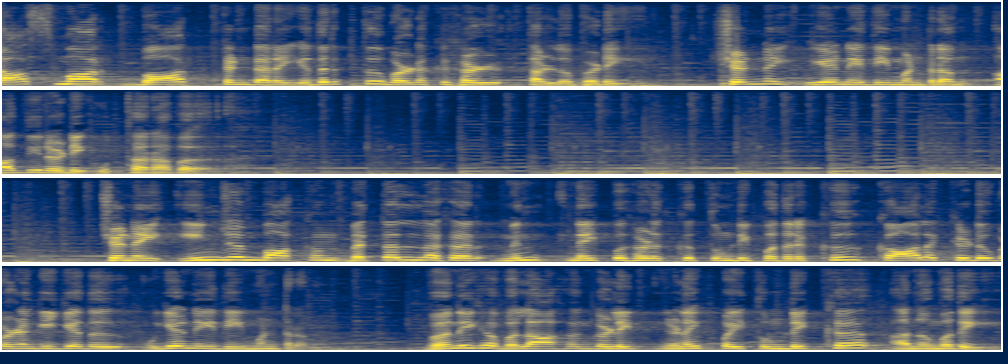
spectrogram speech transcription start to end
டாஸ்மார்க் பார் டெண்டரை எதிர்த்து வழக்குகள் தள்ளுபடி. சென்னை உயர்நீதிமன்றம் அதிரடி உத்தரவு. சென்னை ஈஞ்சம்பாக்கம் பெத்தல் நகர் மின் இணைப்புகளுக்கு துண்டிப்பதற்கு காலக்கெடு வழங்கியது உயர்நீதிமன்றம். வணிக வளாகங்களின் இணைப்பை துண்டிக்க அனுமதி.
